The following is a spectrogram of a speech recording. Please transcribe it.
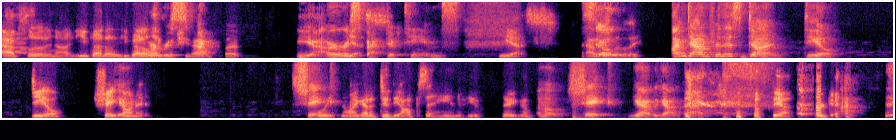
absolutely not. You gotta, you gotta Our like what you have. respect- But Yeah, our Yes. respective teams. yes, So- absolutely. I'm down for this. Done. Deal. Deal. Shake Deal. on it. Shake. Oh, wait, no, I got to do the opposite hand of you. There you go. Oh, shake. Yeah, we got that. yeah, we're good.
